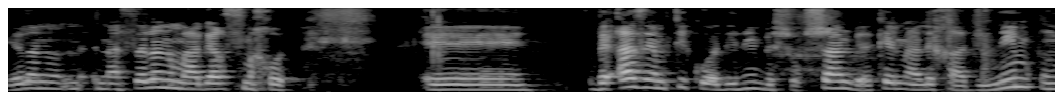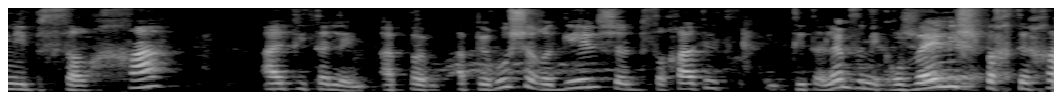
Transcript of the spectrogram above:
לנו, נעשה לנו מאגר שמחות. אה, ואז ימתיקו הדינים בשורשן ויקל מעליך הדינים ומבשרך אל תתעלם. הפירוש הרגיל של בשרך אל תתעלם זה מקרובי משפחתך,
